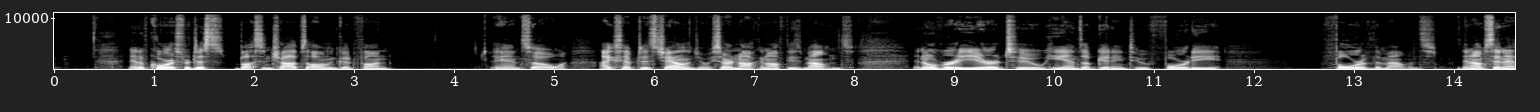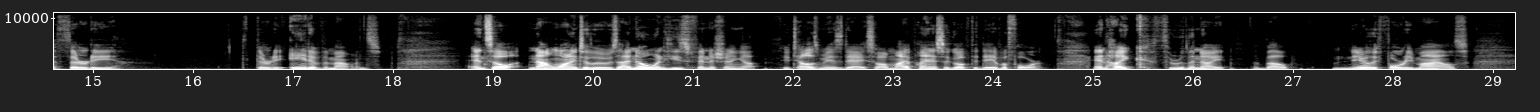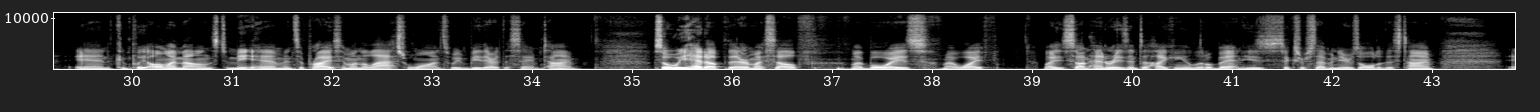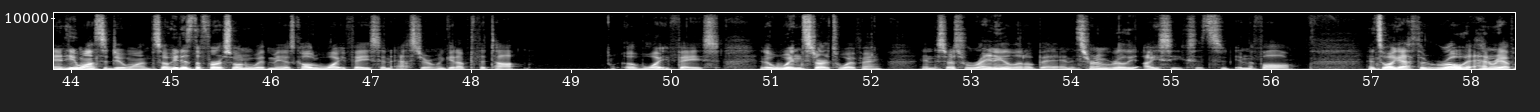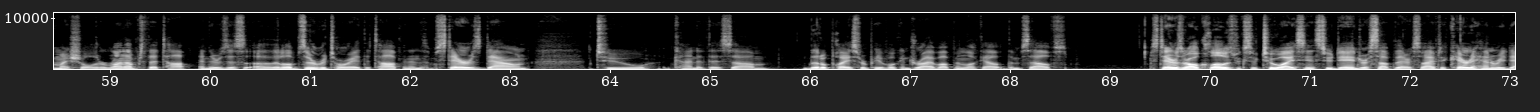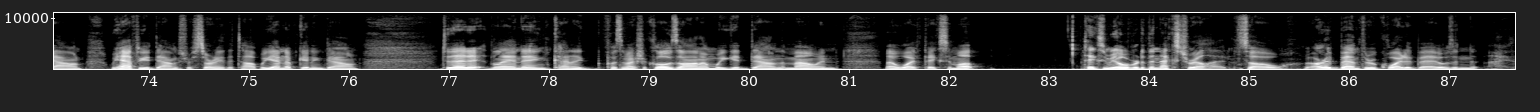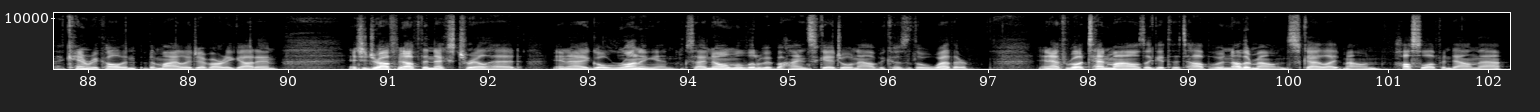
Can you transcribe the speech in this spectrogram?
And of course, we're just busting chops all in good fun. And so I accepted his challenge and we started knocking off these mountains. And over a year or two, he ends up getting to 44 of the mountains. And I'm sitting at 30, 38 of the mountains. And so, not wanting to lose, I know when he's finishing up. He tells me his day. So, my plan is to go up the day before and hike through the night about nearly 40 miles and complete all my mountains to meet him and surprise him on the last one so we can be there at the same time. So, we head up there, myself, my boys, my wife. My son Henry's into hiking a little bit, and he's six or seven years old at this time and he wants to do one. So he does the first one with me. It's called Whiteface and Esther. And we get up to the top of Whiteface, and the wind starts whipping, and it starts raining a little bit, and it's turning really icy because it's in the fall. And so I got throw Henry up on my shoulder, run up to the top, and there's this a little observatory at the top, and then some stairs down to kind of this um, little place where people can drive up and look out themselves. Stairs are all closed because they're too icy and it's too dangerous up there. So I have to carry Henry down. We have to get down because we're starting at the top. We end up getting down to that landing, kind of put some extra clothes on him. We get down the mountain. My wife picks him up, takes me over to the next trailhead. So I've already been through quite a bit. It was an, I can't recall the, the mileage I've already got in. And she drops me off the next trailhead, and I go running in because I know I'm a little bit behind schedule now because of the weather. And after about 10 miles, I get to the top of another mountain, Skylight Mountain, hustle up and down that.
